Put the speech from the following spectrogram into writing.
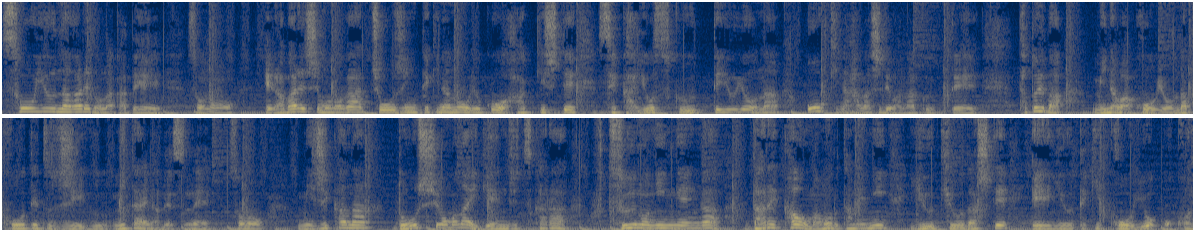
そういう流れの中でその選ばれし者が超人的な能力を発揮して世界を救うっていうような大きな話ではなくって例えば皆はこう呼んだ鋼鉄ジーグみたいなですねその身近などうしようもない現実から普通の人間が誰かを守るために勇気を出して英雄的行為を行う。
